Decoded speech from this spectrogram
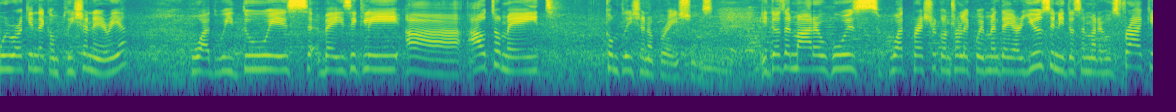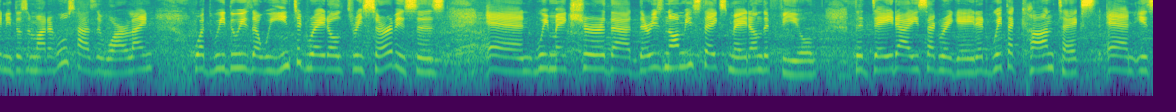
we work in the completion area. What we do is basically uh, automate completion operations. It doesn't matter who is what pressure control equipment they are using. It doesn't matter who's fracking. It doesn't matter who has the wireline. What we do is that we integrate all three services, and we make sure that there is no mistakes made on the field. The data is aggregated with a context and is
